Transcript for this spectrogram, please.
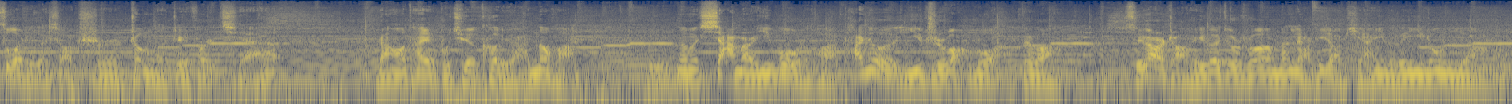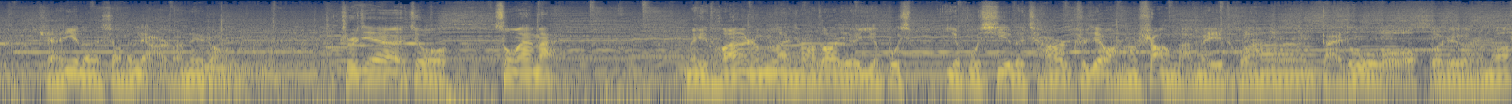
做这个小吃挣了这份钱，然后他也不缺客源的话，那么下面一步的话，他就移植网络，对吧？随便找一个就是说门脸比较便宜的，跟一中一样的便宜的小门脸儿的那种，直接就送外卖。美团什么乱七八糟也也不也不惜的钱儿，直接往上上呗。美团、百度和这个什么，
